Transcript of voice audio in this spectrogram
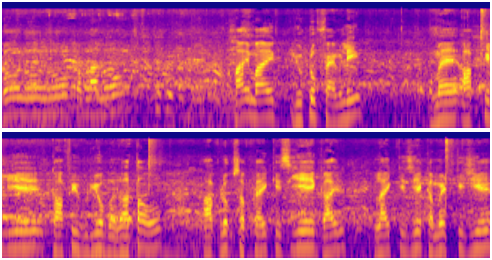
लो लो लो, कपड़ा लो। हाय माय यूट्यूब फैमिली मैं आपके लिए काफ़ी वीडियो बनाता हूँ। आप लोग सब्सक्राइब कीजिए गाइड लाइक कीजिए कमेंट कीजिए।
